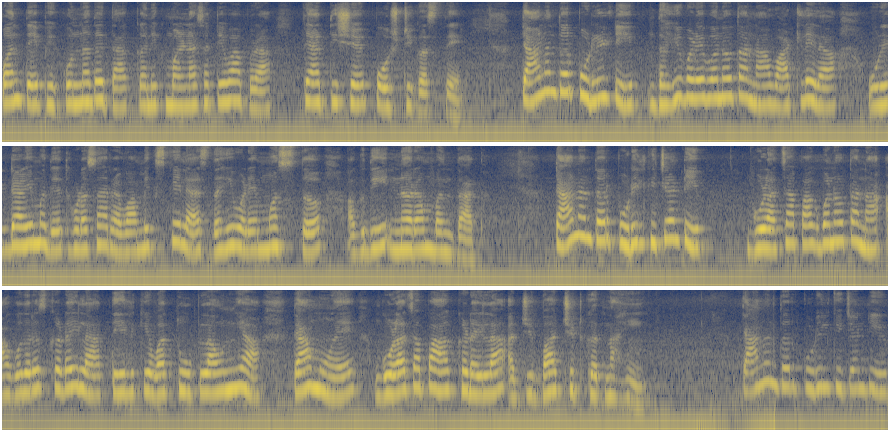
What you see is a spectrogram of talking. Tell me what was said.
पण ते फेकून न देता कणिक मळण्यासाठी वापरा ते अतिशय पौष्टिक असते. त्यानंतर पुढील टीप दहीवडे बनवताना वाटलेला उडीद डाळीमध्ये थोडासा रवा मिक्स केल्यास दहीवडे मस्त अगदी नरम बनतात. त्यानंतर पुढील किचन टीप गुळाचा पाक बनवताना अगोदरच कढईला तेल किंवा तूप लावून घ्या. त्यामुळे गुळाचा पाक कढईला अजिबात चिटकत नाही. त्यानंतर पुढील किचन टीप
